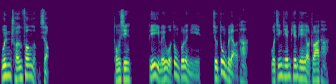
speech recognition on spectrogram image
温传芳冷笑：“童心，别以为我动不了你就动不了他。我今天偏偏要抓他，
